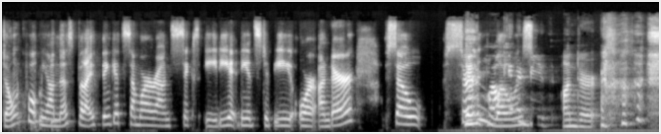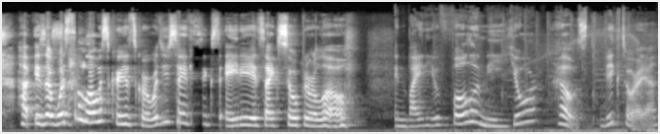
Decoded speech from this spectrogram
don't quote me on this, but I think it's somewhere around 680 it needs to be or under. So, certain yeah, loans under is it what's the lowest credit score what do you say 680 it's like super low invite you follow me your host victoria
